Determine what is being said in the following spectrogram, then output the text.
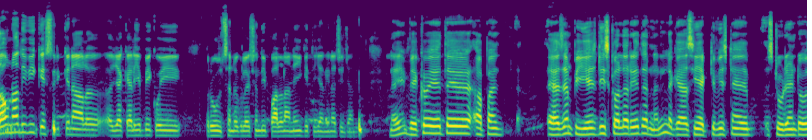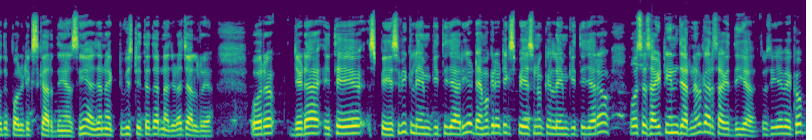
ਤਾਂ ਉਹਨਾਂ ਦੀ ਵੀ ਕਿਸ ਤਰੀਕੇ ਨਾਲ ਜਾਂ ਕਹਿ ਲਈਏ ਵੀ ਕੋਈ ਰੂਲਸ ਐਂਡ ਰੈਗੂਲੇਸ਼ਨ ਦੀ ਪਾਲਣਾ ਨਹੀਂ ਕੀਤੀ ਜਾਂਦੀ ਇਹਨਾਂ ਚੀਜ਼ਾਂ ਦੀ? ਨਹੀਂ ਵੇਖੋ ਇਹ ਤੇ ਆਪਾਂ ਐਜ਼ ਐਨ ਡੀ ਸਕਾਲਰ ਇਹ ਧਰਨਾ ਨਹੀਂ ਲੱਗਿਆ। ਅਸੀਂ ਐਕਟਿਵਿਸਟ ਸਟੂਡੈਂਟ ਉਹਦੇ ਪੋਲਿਟਿਕਸ ਕਰਦੇ ਹਾਂ ਅਸੀਂ। ਐਜ਼ ਐਨ ਐਕਟਿਵਿਸਟ ਇੱਥੇ ਧਰਨਾ ਜਿਹੜਾ ਚੱਲ ਰਿਹਾ। ਔਰ ਜਿਹੜਾ ਇੱਥੇ ਸਪੇਸ ਵੀ ਕਲੇਮ ਕੀਤੀ ਜਾ ਰਹੀ ਹੈ ਡੈਮੋਕ੍ਰੈਟਿਕ ਸਪੇਸ ਨੂੰ ਕਲੇਮ ਕੀਤੀ ਜਾ ਰਿਹਾ, ਉਹ ਸੋਸਾਇਟੀ ਇਨ ਜਰਨਲ ਕਰ ਸਕਦੀ ਆ। ਤੁਸੀਂ ਇਹ ਵੇਖੋ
